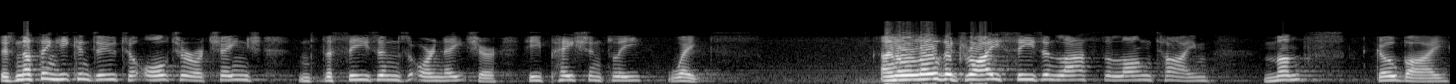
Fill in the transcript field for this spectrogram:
There's nothing he can do to alter or change the seasons or nature, he patiently waits. And although the dry season lasts a long time, months go by,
